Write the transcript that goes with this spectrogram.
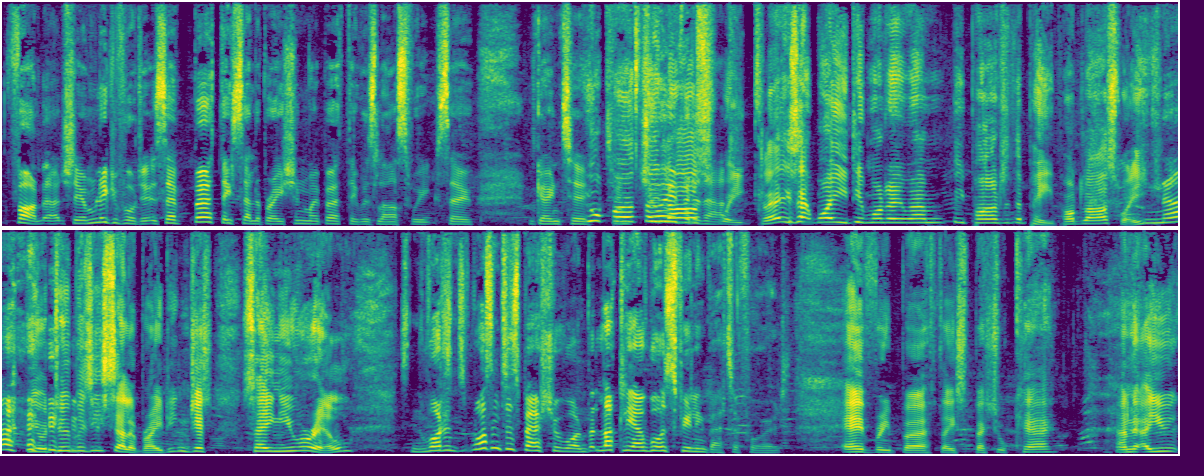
fun. Actually, I'm looking forward to it. It's a birthday celebration. My birthday was last week, so I'm going to, Your to birthday enjoy a bit of last that. week, Claire. Is that why you didn't want to um, be part of the P Pod last week? No. You were too busy celebrating, just saying you were ill. It wasn't, wasn't a special one, but luckily I was feeling better for it. Every birthday special care. And are you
